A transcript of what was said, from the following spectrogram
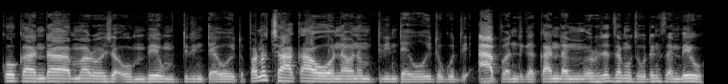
kokanda marozha ombeu mutirinta iwoito pano chaakaona ona mutirinta iwoito kuti apa ndikakanda rozha dzangu dzokutengesa mbeu.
